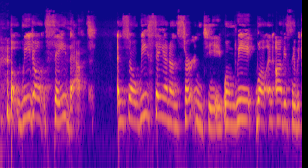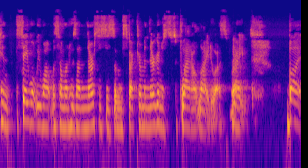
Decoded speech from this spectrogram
but we don't say that. And so we stay in uncertainty when we, well, and obviously we can say what we want with someone who's on the narcissism spectrum and they're going to flat out lie to us, right? Yeah. But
